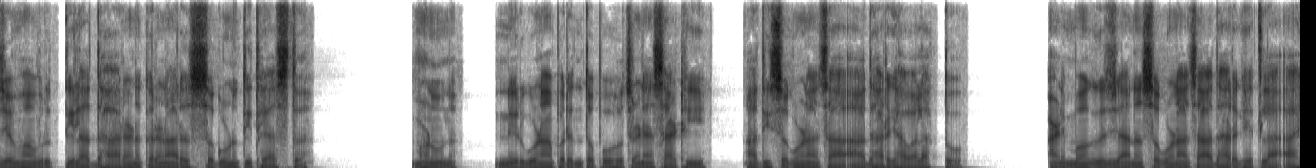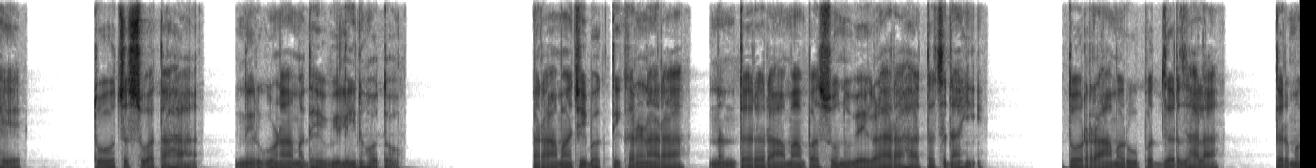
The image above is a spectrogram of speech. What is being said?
जेव्हा वृत्तीला धारण करणारं सगुण तिथे असतं. म्हणून निर्गुणापर्यंत पोहोचण्यासाठी आधी सगुणाचा आधार घ्यावा लागतो आणि मग ज्यानं सगुणाचा आधार घेतला आहे तोच स्वतः निर्गुणामध्ये विलीन होतो. रामाची भक्ती करणारा नंतर रामापासून वेगळा राहतच नाही. तो रामरूपच जर झाला तर मग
